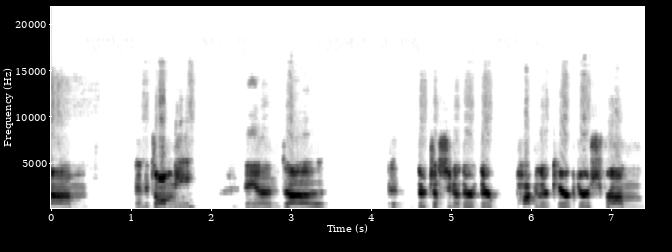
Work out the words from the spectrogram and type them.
um, and it's all me, and uh, they're just you know they're they're popular characters from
